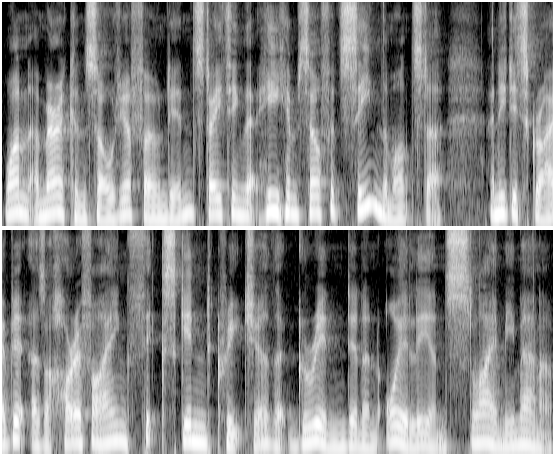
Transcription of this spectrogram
One American soldier phoned in stating that he himself had seen the monster, and he described it as a horrifying, thick skinned creature that grinned in an oily and slimy manner.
